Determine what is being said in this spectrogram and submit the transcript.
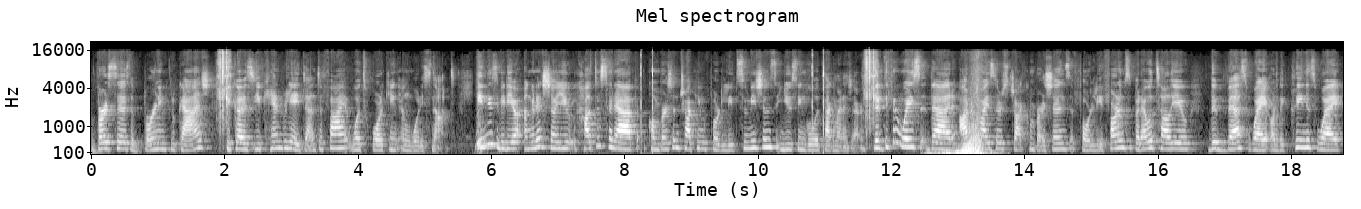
versus burning through cash because you can't really identify what's working and what is not. In this video, I'm gonna show you how to set up conversion tracking for lead submissions using Google Tag Manager. There are different ways that advertisers track conversions for lead forms, but I will tell you the best way or the cleanest way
